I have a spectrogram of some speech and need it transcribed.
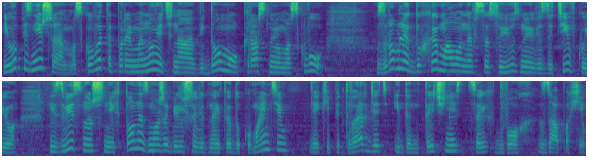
Його пізніше московити перейменують на відому Красну Москву. Зроблять духи мало не всесоюзною візитівкою, і, звісно ж, ніхто не зможе більше віднайти документів, які підтвердять ідентичність цих двох запахів.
